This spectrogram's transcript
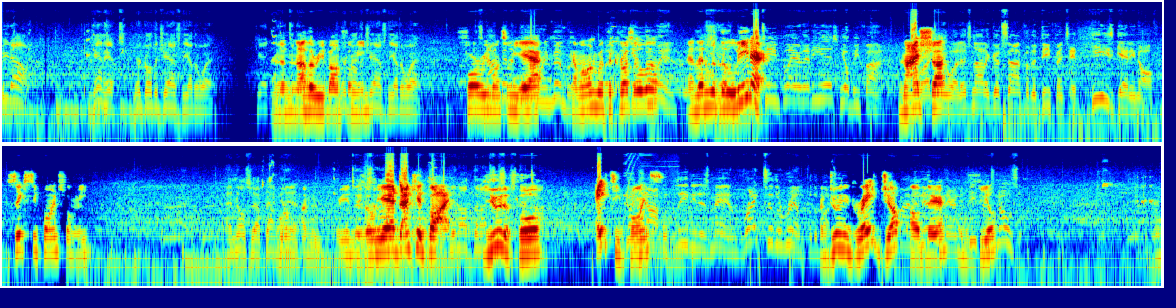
Can't hit. Here go the Jazz the other way. And another rebound for me. The Jazz the other way. Four rebounds for me. Yeah. Come on with the the crossover. And then with the leader. Team player that he is, he'll be fine. Nice Well, shot. tell what, it's not a good sign for the defense if he's getting off. 60 points for me. And Millsap back it in. I'm free in the zone. Yeah, dunk it, boy. Beautiful. 18 points. I'm doing a great job out there on the field. And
